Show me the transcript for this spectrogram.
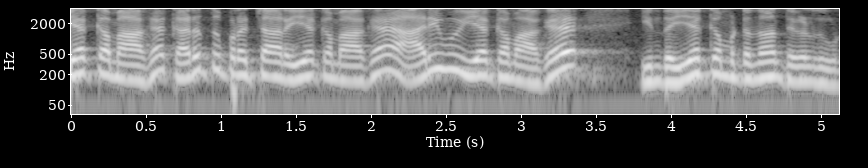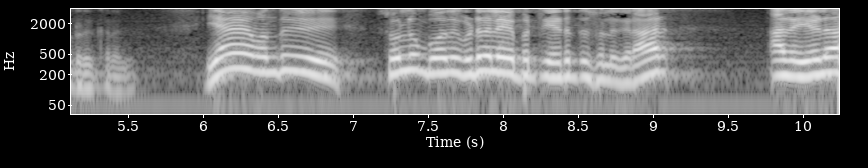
இயக்கமாக கருத்து பிரச்சார இயக்கமாக அறிவு இயக்கமாக இந்த இயக்கம் மட்டும்தான் திகழ்ந்து கொண்டிருக்கிறது. ஏன் வந்து சொல்லும்போது விடுதலையை பற்றி எடுத்து சொல்லுகிறார்? அதை எழுத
